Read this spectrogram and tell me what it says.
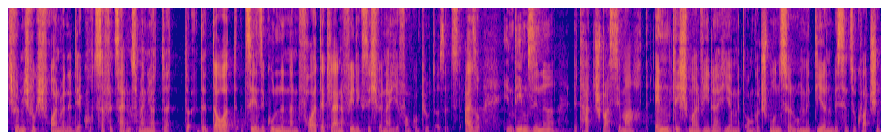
ich würde mich wirklich freuen, wenn du dir kurz dafür Zeit nimmst. Mein Gott, das, dauert zehn Sekunden, dann freut der kleine Felix sich, wenn er hier vorm Computer sitzt. Also, in dem Sinne, es hat Spaß gemacht. Endlich mal wieder hier mit Onkel Schmunzeln und mit dir ein bisschen zu quatschen.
